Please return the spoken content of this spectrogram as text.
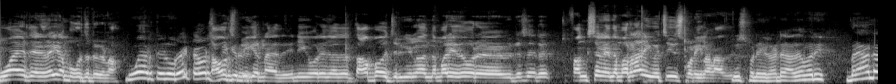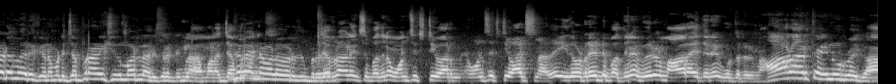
மூவாயிரத்தி ஐநூறு நம்ம கொடுத்துட்டு இருக்கலாம் மூவாயிரத்தி ஐநூறுரூவாய் டவர் டவர் ஸ்பீக்கர் ஸ்பீக்கர்னா இது. நீங்க ஒரு தாப்பா வச்சிருக்கீங்களோ அந்த மாதிரி ஏதோ ஒரு ஃபங்க்ஷன் இந்த மாதிரிலாம் நீங்க வச்சு யூஸ் பண்ணிக்கலாம் அது. யூஸ் பண்ணிக்கலாம். அதே மாதிரி பிராண்டடும் இருக்கு. நம்ம ஜப்ரானிக்ஸ் இது மாதிரிலாம் இருக்கு கரெக்ட்டுங்களா ஆமா, இதெல்லாம் என்ன விலை வருது? ஜெப்ரானிக்ஸ் பார்த்தீங்கன்னா one sixty watt one sixty வாட்ஸ்னா இதோட ரேட் பார்த்தீங்கன்னா வெறும் ஆறாயிரத்தி ஐநூறு கொடுத்துட்டு இருக்கலாம் ஆறாயிரத்தி ஐநூறு ரூபாய்க்கு? ஆ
